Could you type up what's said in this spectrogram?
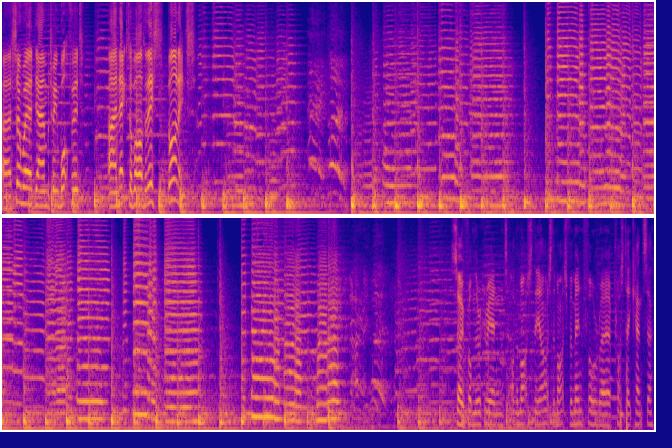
uh, somewhere down between Watford and next up after this, Barnet. So, from the Rookery End on the March to the Arch, the March for Men for uh, Prostate Cancer,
